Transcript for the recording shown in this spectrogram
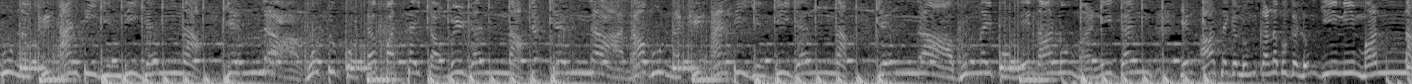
உனக்கு ஆன்டி இண்டியன்னா என்ன? ஓட்டு போட்ட பச்சை தமிழ் என்ன? நான் உனக்கு ஆன்டி இண்டியன்னா என்ன? உன்னை போலே நானும் மனிதன். என் ஆசைகளும் கனவுகளும் இனி மன்னா.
